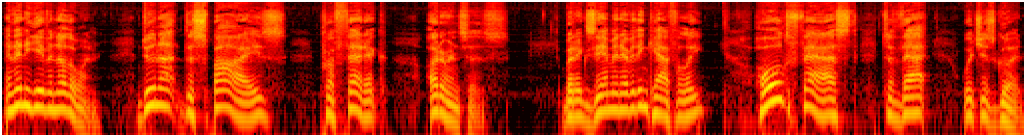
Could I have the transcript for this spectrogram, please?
And then he gave another one Do not despise prophetic utterances, but examine everything carefully. Hold fast to that which is good.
